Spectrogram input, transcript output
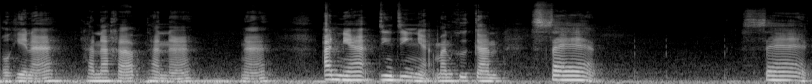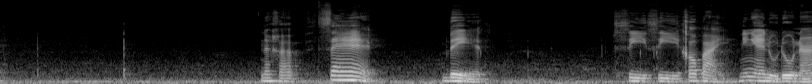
โอเคนะ ทันนะครับ ทันนะ นะ อันเนี้ยจริง ๆ เนี่ย มันคือการแทรก แทรก นะครับ แทรกเบส CC เข้าไป นี่ไงหนูดูนะ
